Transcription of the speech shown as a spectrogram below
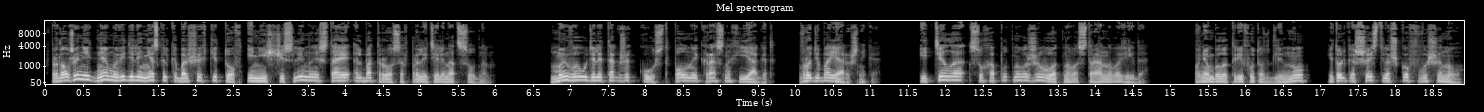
В продолжении дня мы видели несколько больших китов, и неисчислимые стаи альбатросов пролетели над судном. Мы выудили также куст, полный красных ягод, вроде боярышника, и тело сухопутного животного странного вида. В нем было три фута в длину и только шесть вершков в вышину.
